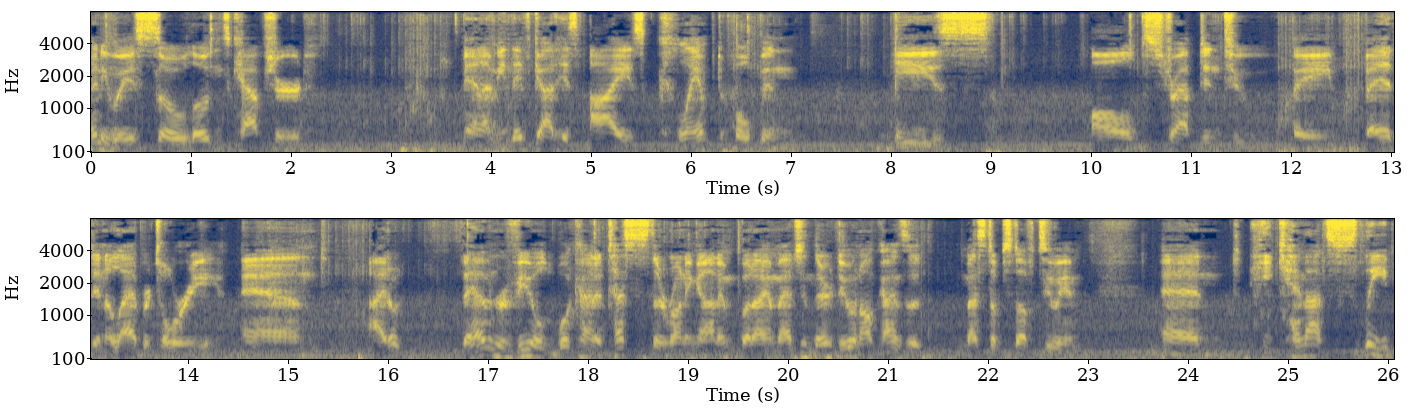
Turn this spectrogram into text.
anyways, so Loden's captured, and I mean they've got his eyes clamped open. He's all strapped into a bed in a laboratory, and I don't. They haven't revealed what kind of tests they're running on him, but I imagine they're doing all kinds of messed up stuff to him. And he cannot sleep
